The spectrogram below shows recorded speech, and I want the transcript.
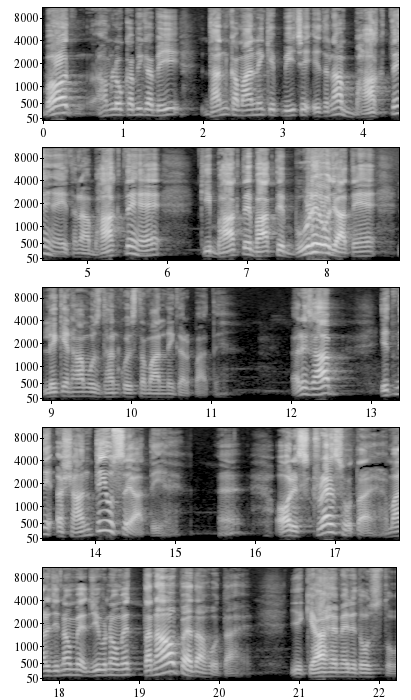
बहुत हम लोग कभी कभी धन कमाने के पीछे इतना भागते हैं, इतना भागते हैं कि भागते भागते बूढ़े हो जाते हैं, लेकिन हम उस धन को इस्तेमाल नहीं कर पाते हैं। अरे साहब इतनी अशांति उससे आती है, है? और स्ट्रेस होता है। हमारे जीवनों में जीवनों में तनाव पैदा होता है। ये क्या है मेरे दोस्तों?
